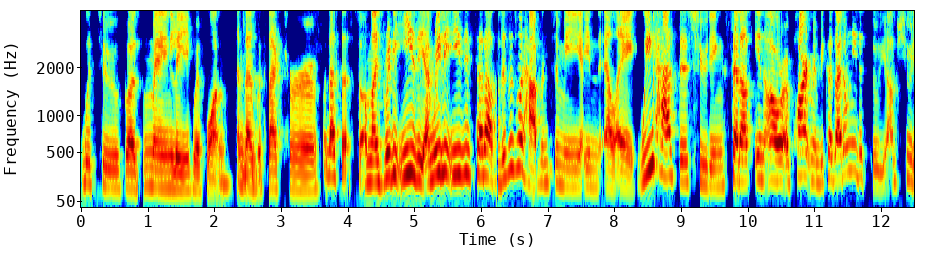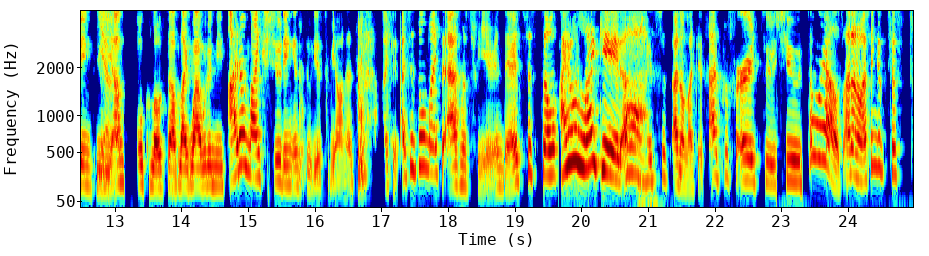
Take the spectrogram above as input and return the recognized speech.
with two, but mainly with one. And then mm-hmm. with but that's it. So I'm like really easy. I'm really easy setup. This is what happened to me in LA. We had this shooting set up in our apartment because I don't need a studio. I'm shooting beauty. Yeah. I'm so close up. Like, why would I need? I don't like shooting in studios, to be honest. I I just don't like the atmosphere in there. It's just so, I don't like it. Oh, it's just, I don't like it. I prefer to shoot somewhere else. I don't know. I think it just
